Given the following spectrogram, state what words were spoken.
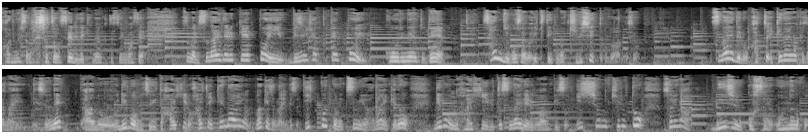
かりましたかねちょっと整理できてなくてすみません。つまりスナイデル系っぽい、美人百景っぽいコーディネートで35歳が生きていくのは厳しいってことなんですよ。スナイデルを買っちゃいけないわけじゃないんですよね。あの、リボンのついたハイヒールを履いちゃいけないわけじゃないんです。一個一個に罪はないけど、リボンのハイヒールとスナイデルのワンピースを一緒に着ると、それが25歳女の子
